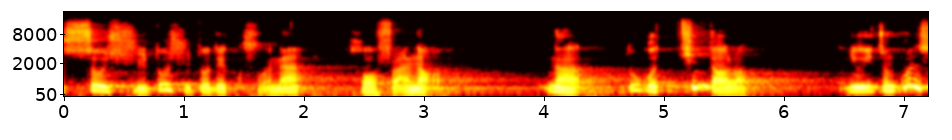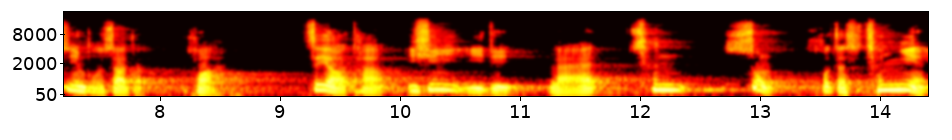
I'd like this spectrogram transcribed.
受许多许多的苦难和烦恼。那如果听到了有一种观世音菩萨的话，只要他一心一意的来称颂或者是称念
